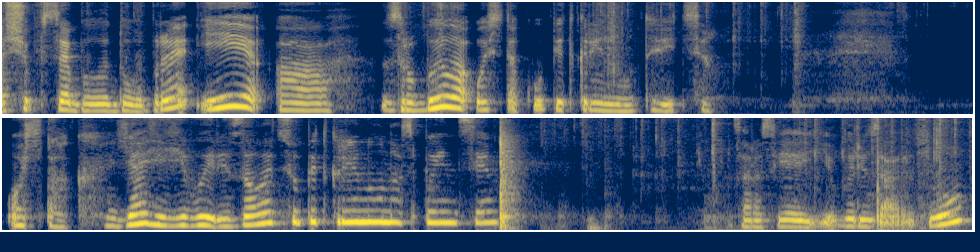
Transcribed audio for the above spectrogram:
щоб все було добре. І зробила ось таку підкрійну, дивіться. Ось так. Я її вирізала, цю підкрійну на спинці. Зараз я її вирізаю знов.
